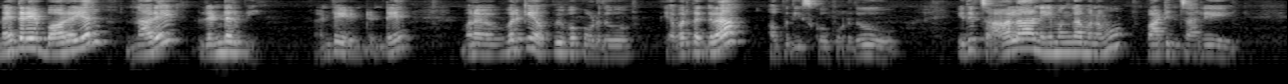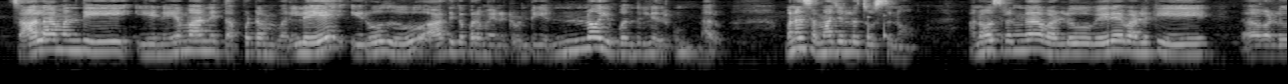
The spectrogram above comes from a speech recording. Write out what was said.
నైదరే బారయర్ నారే లెండర్ బి. అంటే ఏంటంటే మనం ఎవ్వరికీ అప్పు ఇవ్వకూడదు ఎవరి దగ్గర అప్పు తీసుకోకూడదు. ఇది చాలా నియమంగా మనము పాటించాలి. చాలామంది ఈ నియమాన్ని తప్పటం వల్లే ఈరోజు ఆర్థికపరమైనటువంటి ఎన్నో ఇబ్బందులను ఎదుర్కొంటున్నారు. మనం సమాజంలో చూస్తున్నాం. అనవసరంగా వాళ్ళు వేరే వాళ్ళకి వాళ్ళు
